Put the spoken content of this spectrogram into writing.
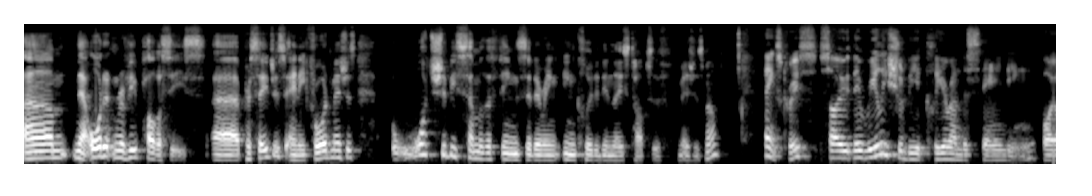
Um, now, audit and review policies, uh, procedures, any fraud measures. What should be some of the things that are in, included in these types of measures, Mel? Thanks, Chris. So there really should be a clear understanding by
